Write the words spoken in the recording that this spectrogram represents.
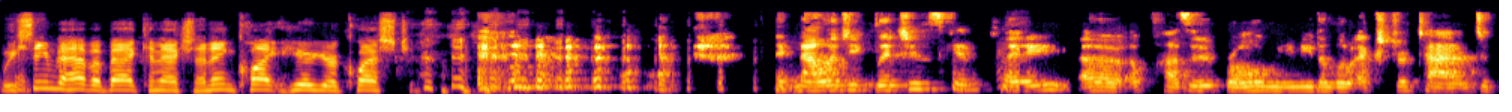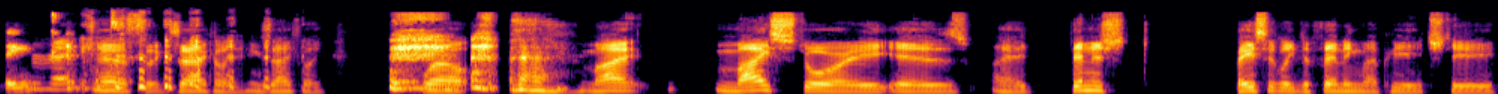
we seem to have a bad connection. I didn't quite hear your question. Technology glitches can play a, a, positive role when you need a little extra time to think. Right. yes, exactly, exactly. Well, my my story is I finished basically defending my PhD.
